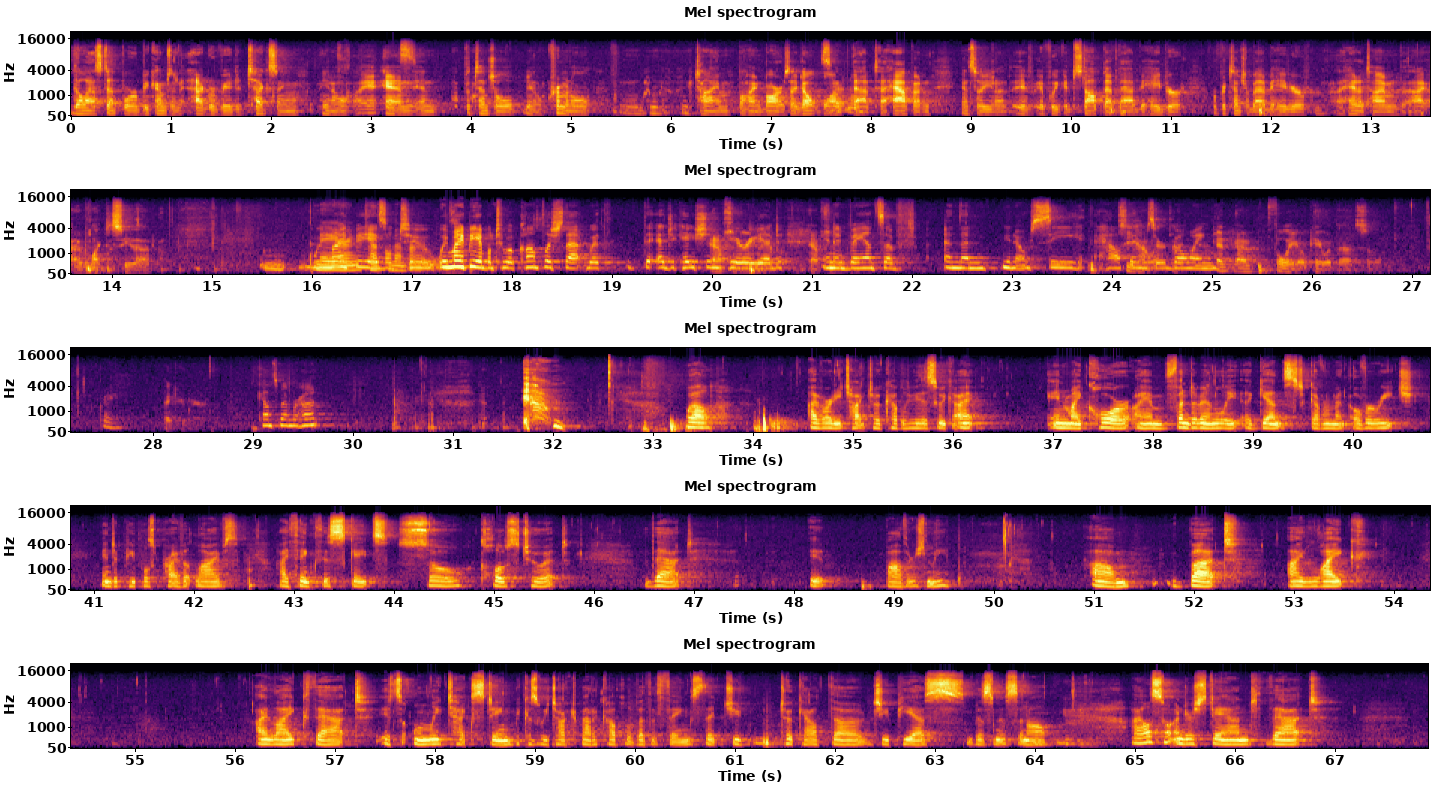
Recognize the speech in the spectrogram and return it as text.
the last step where it becomes an aggravated texting, you know, and, and potential, you know, criminal time behind bars. I don't want Certainly. that to happen. And so, you know, if, if we could stop that bad behavior or potential bad behavior ahead of time, I, I would like to see that. We Mayor might and be able Councilmember. to, we might be able to accomplish that with the education Absolutely. period in Absolutely. advance of, and then, you know, see how See things it are plays. going. And I'm fully okay with that, so, Great. thank you, Mayor. Councilmember Hunt? Well, I've already talked to a couple of you this week. I, in my core, I am fundamentally against government overreach into people's private lives. I think this skates so close to it that it bothers me. Um, But I like, I like that it's only texting, because we talked about a couple of other things, that you took out the GPS business and all. I also understand that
